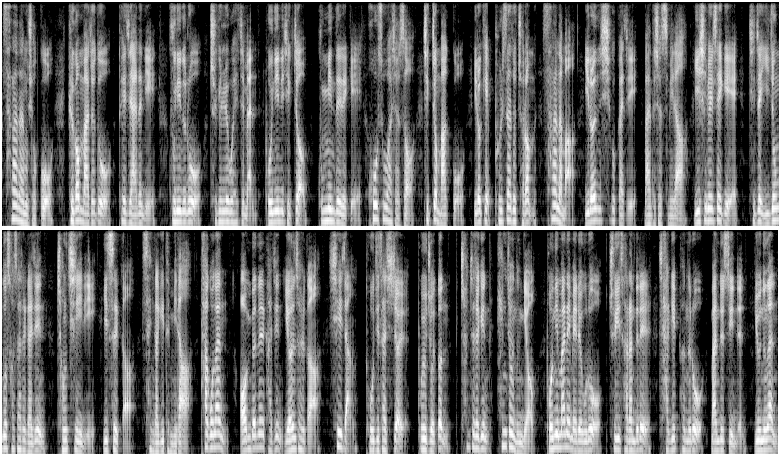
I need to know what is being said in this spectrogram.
살아남으셨고 그것마저도 되지 않으니 군인으로 죽이려고 했지만 본인이 직접 국민들에게 호소하셔서 직접 맞고 이렇게 불사조처럼 살아남아 이런 시구까지 만드셨습니다. 21세기에 진짜 이 정도 서사를 가진 정치인이 있을까 생각이 듭니다. 타고난 언변을 가진 연설가, 시장, 도지사 시절 보여주었던 천재적인 행정 능력, 본인만의 매력으로 주위 사람들을 자기 편으로 만들 수 있는 유능한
